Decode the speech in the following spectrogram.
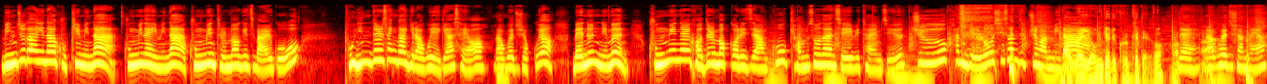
민주당이나 국힘이나 국민의힘이나 국민 들먹이지 말고 본인들 생각이라고 얘기하세요. 라고 음. 해주셨고요. 매누님은 국민을 거들먹거리지 않고 음. 겸손한 제이비타임즈 쭉 한 길로 시선 집중합니다. 어, 왜 연결이 그렇게 돼요? 어. 네, 라고 아. 해주셨네요.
